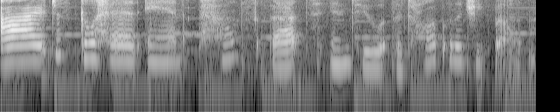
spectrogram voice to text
I just go ahead and pounce that into the top of the cheekbone.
